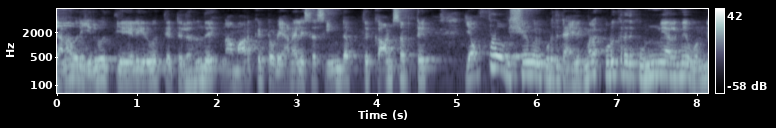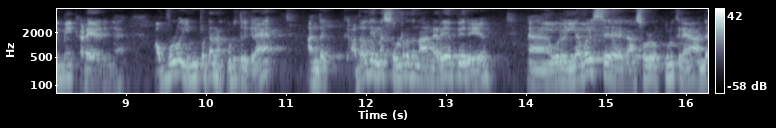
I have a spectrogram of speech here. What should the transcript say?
ஜனவரி இருபத்தி ஏழு இருபத்தெட்டுலேருந்து நான் மார்க்கெட்டோடைய அனாலிசஸ் இன்டெப்த்து கான்செப்ட்டு எவ்வளோ விஷயங்கள் கொடுத்துட்டேன். இதுக்கு மேலே கொடுக்குறதுக்கு உண்மையாலுமே ஒன்றுமே கிடையாதுங்க. அவ்வளோ இன்புட்டாக நான் கொடுத்துருக்குறேன். அந்த அதாவது என்ன சொல்கிறது நான் நிறைய பேர் ஒரு லெவல்ஸு நான் சொல் கொடுக்குறேன். அந்த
